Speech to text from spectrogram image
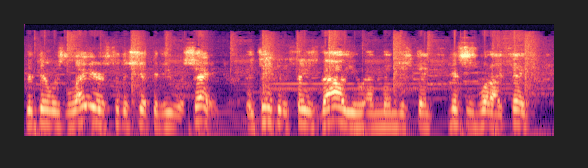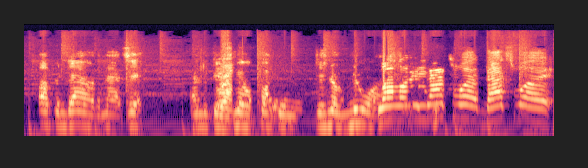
that there was layers to the shit that he was saying. They take it at face value and then just think this is what I think up and down, and that's it. And that there's Right. no fucking there's no nuance. Well, I mean, that's what that's what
